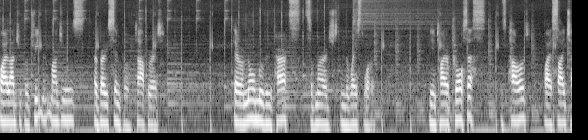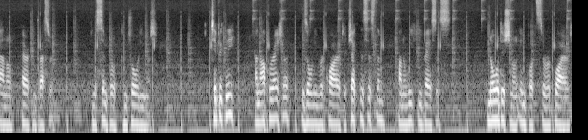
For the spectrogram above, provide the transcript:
biological treatment modules are very simple to operate. There are no moving parts submerged in the wastewater. The entire process is powered by a side channel air compressor in a simple control unit. Typically, an operator is only required to check the system on a weekly basis. No additional inputs are required.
